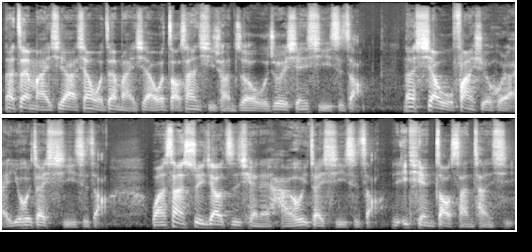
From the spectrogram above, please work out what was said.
那在马来西亚，像我在马来西亚，我早上起床之后，我就会先洗一次澡。那下午放学回来又会再洗一次澡。晚上睡觉之前呢，还会再洗一次澡。一天照三餐洗。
